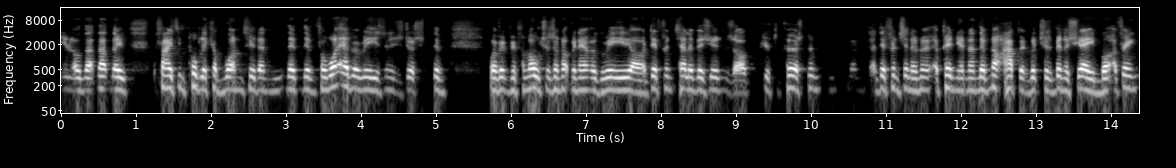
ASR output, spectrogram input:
you know, that that they the fighting public have wanted, and they, they for whatever reason, it's just they've whether it be promoters have not been able to agree, or different televisions, or just a person a difference in an opinion, and they've not happened, which has been a shame. But I think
